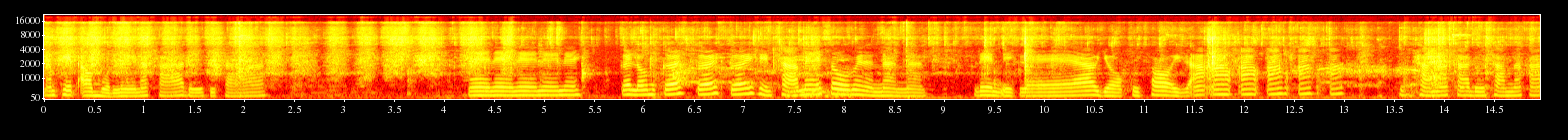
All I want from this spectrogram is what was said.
น้ำเพชรเอาหมดเลยนะคะ ดูสิคะเน่เน่เน่เน่เน่เกยล้มเกยเกยเกยเห็นขาแม่โซ่ไหมนั่นนั่นนั่นเล่นอีกแล้วหยอกคุณพ่ออีกแล้วอ้าวอ้าวอ้าวอ้าวอ้าวดูทำนะคะ ดูทำนะคะ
